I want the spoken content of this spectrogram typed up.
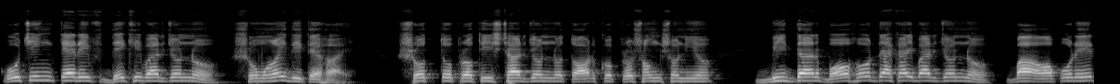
কোচিং ট্যারিফ দেখিবার জন্য সময় দিতে হয়। সত্য প্রতিষ্ঠার জন্য তর্ক প্রশংসনীয়। বিদ্যার বহর দেখাইবার জন্য বা অপরের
